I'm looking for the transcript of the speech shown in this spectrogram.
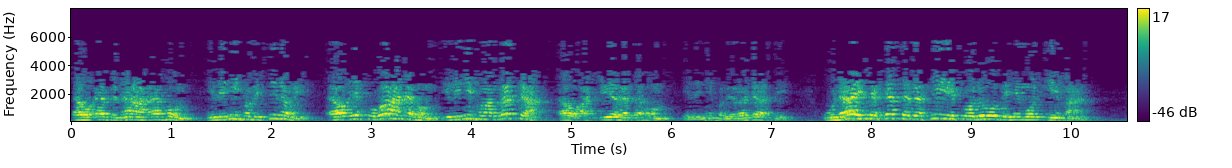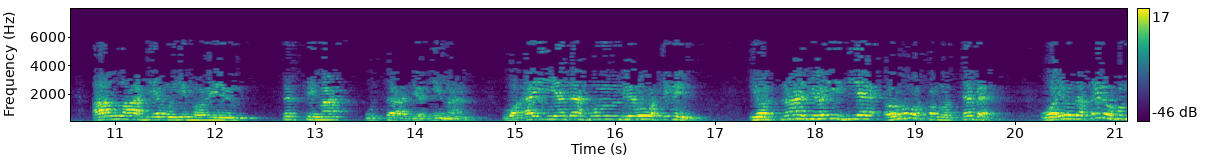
evo ebnaahum ili njihovi sinovi evo jekuvanahum ili njihova braća evo aširetahum ili njihovi rođaci ulajke katebe fi kulubihimul iman Allah je u njihovim srcima usadio iman. Wa ayyadahum bi ruhin. I osnažio ih je ruhom od sebe. ويدخلهم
